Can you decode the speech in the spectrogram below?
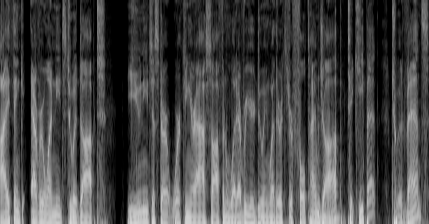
I think everyone needs to adopt. You need to start working your ass off in whatever you're doing, whether it's your full time job to keep it, to advance,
